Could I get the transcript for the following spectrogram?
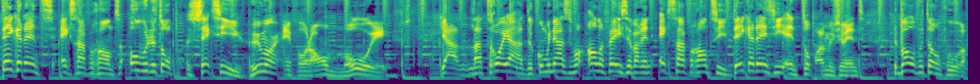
Decadent, extravagant, over de top, sexy, humor en vooral mooi. Ja, La Troya, de combinatie van alle feesten waarin extravagantie, decadentie en topamusement de boventoon voeren.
